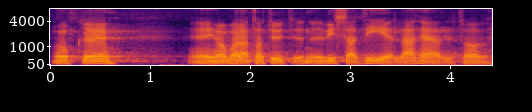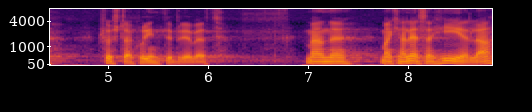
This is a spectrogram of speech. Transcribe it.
Och eh, jag har bara tagit ut vissa delar här av Första Korinthierbrevet. Men eh, man kan läsa hela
